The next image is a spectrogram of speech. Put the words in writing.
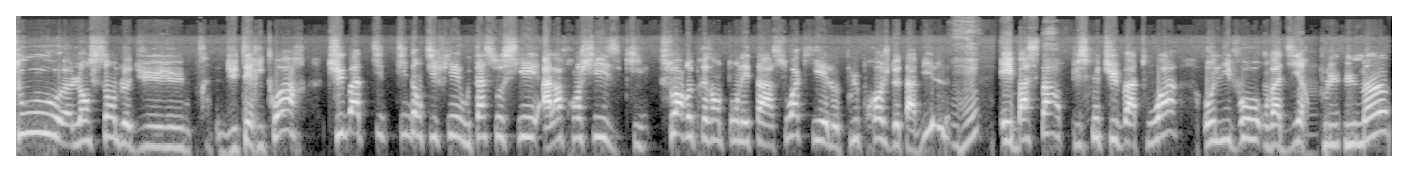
tout euh, l'ensemble du, du territoire. Tu vas t'i- t'identifier ou t'associer à la franchise qui soit représente ton État, soit qui est le plus proche de ta ville. Mhm. Et basta, puisque tu vas, toi, au niveau, on va dire, plus humain,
